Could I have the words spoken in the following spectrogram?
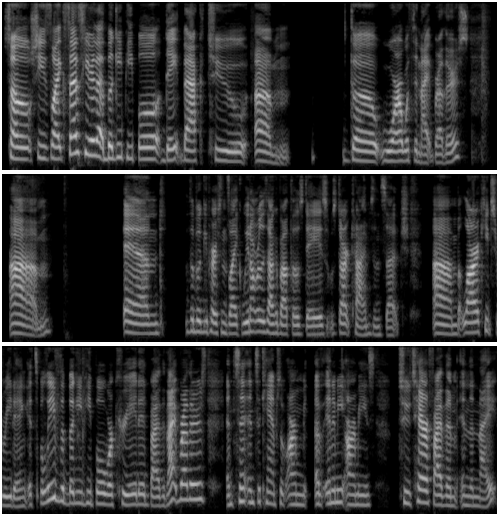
so she's like says here that boogie people date back to um the war with the Night Brothers um and the boogie person's like we don't really talk about those days it was dark times and such um, but Lara keeps reading. It's believed the boogie people were created by the Night Brothers and sent into camps of army of enemy armies to terrify them in the night,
